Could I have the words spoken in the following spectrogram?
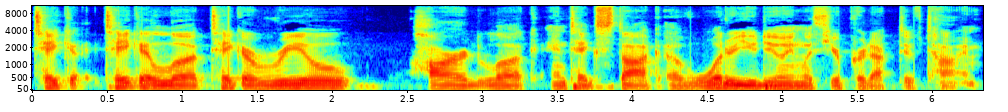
take take a look, take a real hard look and take stock of what are you doing with your productive time.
